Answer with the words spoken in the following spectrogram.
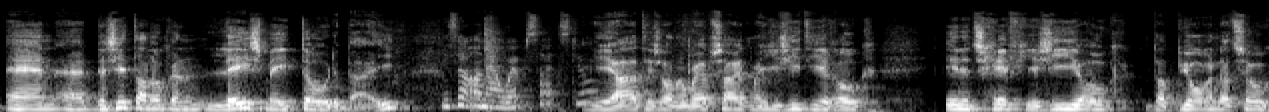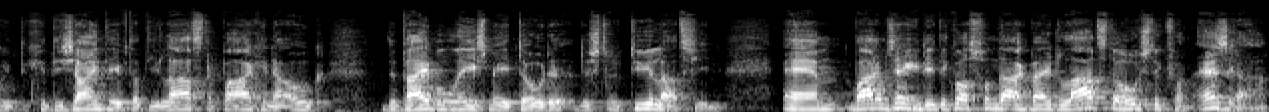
En eh, er zit dan ook een leesmethode bij. Is that on our website still? Ja, het is op een website, maar je ziet hier ook in het schriftje, zie je ook dat Bjorn dat zo ge- gedesigned heeft, dat die laatste pagina ook de Bijbelleesmethode, de structuur laat zien. En waarom zeg ik dit? Ik was vandaag bij het laatste hoofdstuk van Ezra.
